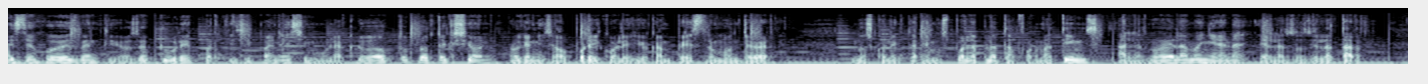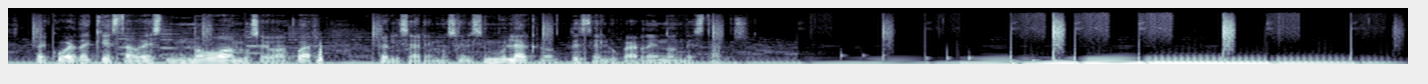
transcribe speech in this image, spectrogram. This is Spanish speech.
Este jueves 22 de octubre participa en el simulacro de autoprotección organizado por el Colegio Campestre Monteverde. Nos conectaremos por la plataforma Teams a las 9 de la mañana y a las 2 de la tarde. Recuerda que esta vez no vamos a evacuar, realizaremos el simulacro desde el lugar en donde estamos.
